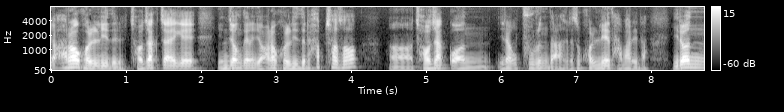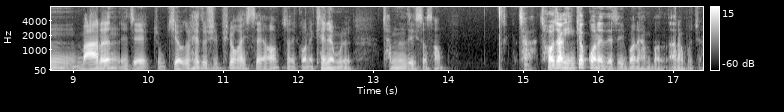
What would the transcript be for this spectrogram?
여러 권리들 저작자에게 인정되는 여러 권리들을 합쳐서 어, 저작권이라고 부른다. 그래서 권리의 다발이다. 이런 말은 이제 좀 기억을 해 두실 필요가 있어요. 저작권의 개념을 잡는 데 있어서. 자, 저작 인격권에 대해서 이번에 한번 알아보죠.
